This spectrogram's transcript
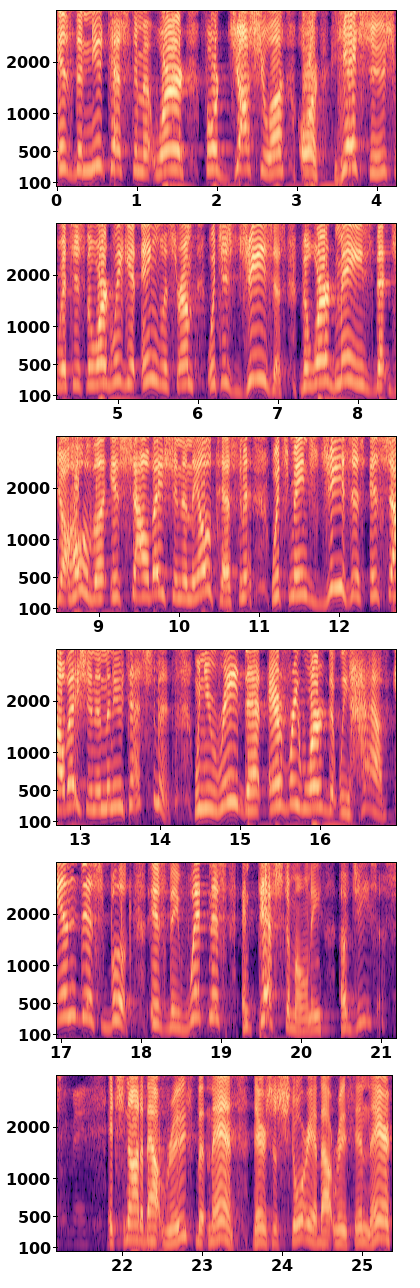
is the New Testament word for Joshua or Jesus, which is the word we get English from, which is Jesus. The word means that Jehovah is salvation in the Old Testament, which means Jesus is salvation in the New New Testament. When you read that, every word that we have in this book is the witness and testimony of Jesus. It's not about Ruth, but man, there's a story about Ruth in there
